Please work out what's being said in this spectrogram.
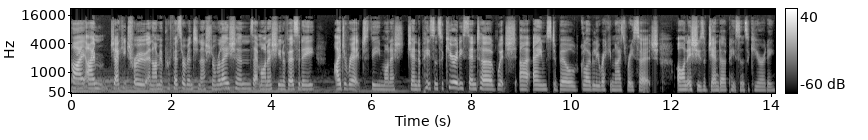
Hi, I'm Jacqui True, and I'm a professor of international relations at Monash University. I direct the Monash Gender Peace and Security Centre, which uh, aims to build globally recognised research on issues of gender, peace, and security.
